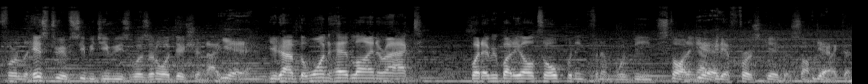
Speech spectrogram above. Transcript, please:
for the history of CBGBs was an audition night. Yeah. You'd have the one headliner act, but everybody else opening for them would be starting out, Yeah. be their first gig or something Yeah. like that.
